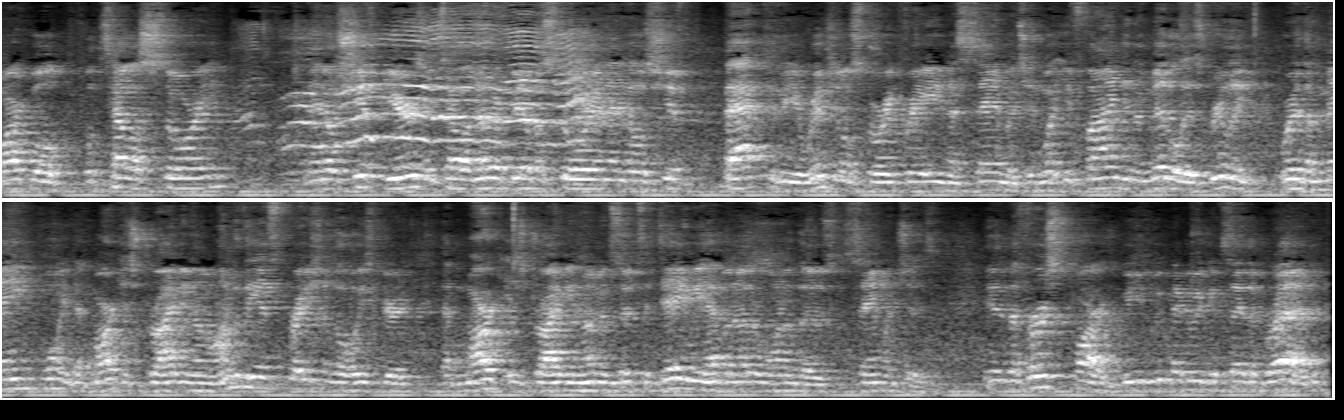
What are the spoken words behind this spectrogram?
Mark will, will tell a story, and then he'll shift gears and tell another bit of a story, and then he'll shift back to the original story, creating a sandwich. And what you find in the middle is really where the main point that Mark is driving home, under the inspiration of the Holy Spirit, that Mark is driving home. And so today we have another one of those sandwiches. In the first part, we, maybe we could say the bread.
